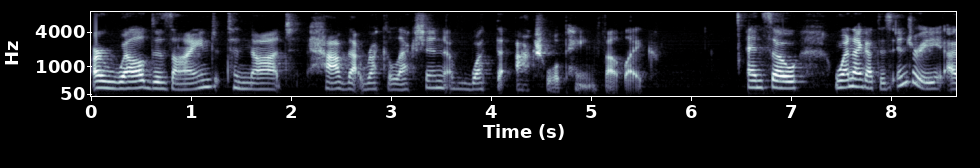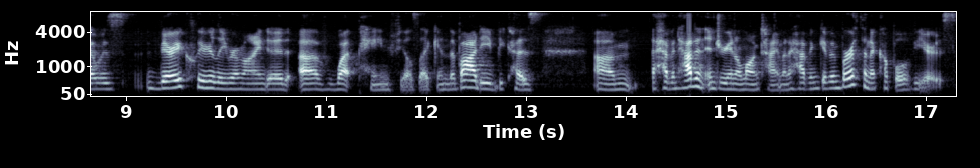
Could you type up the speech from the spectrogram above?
are well designed to not have that recollection of what the actual pain felt like. And so when I got this injury, I was very clearly reminded of what pain feels like in the body because um, I haven't had an injury in a long time and I haven't given birth in a couple of years.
